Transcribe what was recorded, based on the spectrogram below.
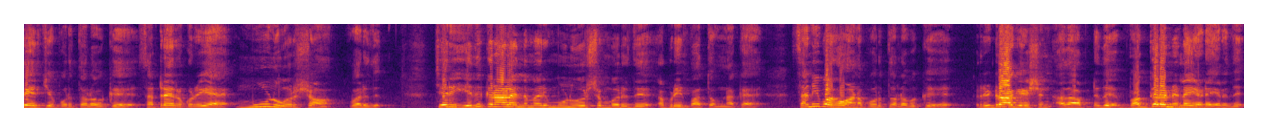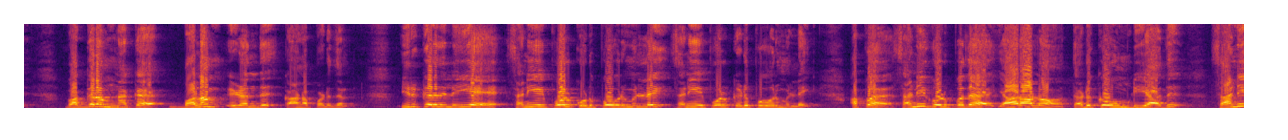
பெயர்ச்சியை பொறுத்தளவுக்கு சற்றேறக்குறைய மூணு வருஷம் வருது. சரி எதுக்குனால இந்த மாதிரி மூணு வருஷம் வருது அப்படின்னு பார்த்தோம்னாக்க சனி பகவானை பொறுத்தளவுக்கு ரிட்ராகேஷன் அதாவது வக்கர நிலை அடைகிறது. வக்கரம்னாக்க பலம் இழந்து காணப்படுதல். இருக்கிறதுலேயே சனியை போல் கொடுப்பவரும் இல்லை சனியை போல் கெடுப்பவரும் இல்லை. அப்போ சனி கொடுப்பதை யாராலும் தடுக்கவும் முடியாது. சனி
